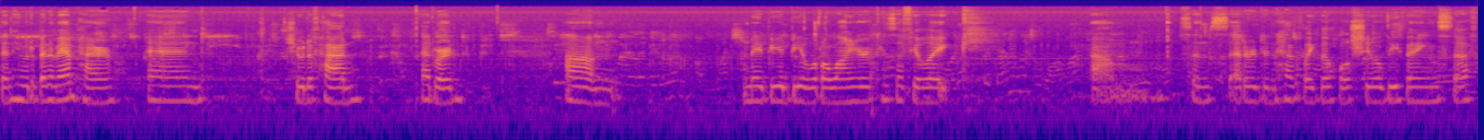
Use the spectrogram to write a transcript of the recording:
then he would have been a vampire, and she would have had Edward. Um, maybe it'd be a little longer because I feel like um, since Edward didn't have like the whole shieldy thing and stuff,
